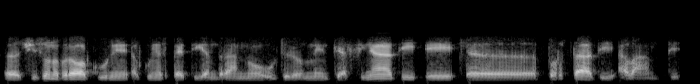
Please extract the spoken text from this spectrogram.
Eh, ci sono però alcuni, alcuni, aspetti che andranno ulteriormente affinati e eh, portati avanti.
